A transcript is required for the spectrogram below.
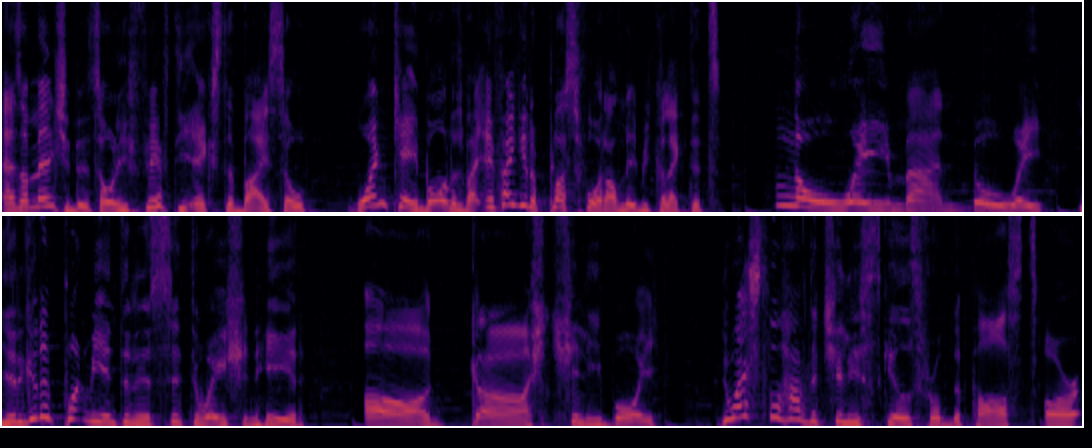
As I mentioned, it's only 50x to buy, so 1k bonus buy. If I get a plus 4, I'll maybe collect it. No way, man. No way. You're going to put me into this situation here. Oh, gosh, chili boy. Do I still have the chili skills from the past, or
